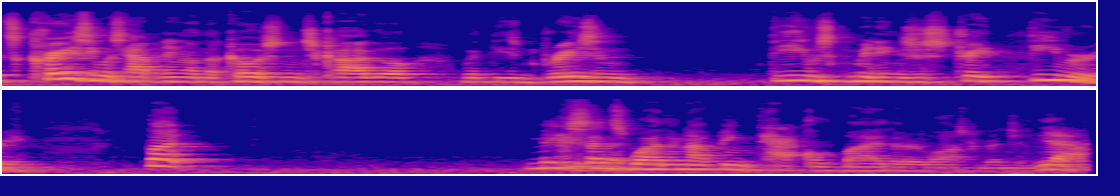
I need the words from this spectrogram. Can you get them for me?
it's crazy what's happening on the coast in Chicago with these brazen thieves committing just straight thievery. But makes sense why they're not being tackled by their loss prevention. Yeah.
